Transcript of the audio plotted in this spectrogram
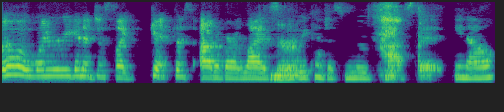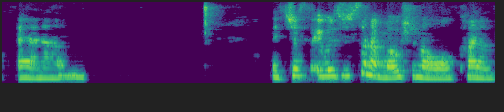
oh, when are we going to just like get this out of our lives yeah. so that we can just move past it, you know? And, um, it's just, it was just an emotional kind of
